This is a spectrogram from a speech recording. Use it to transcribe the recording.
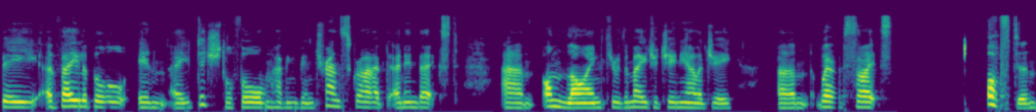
be available in a digital form, having been transcribed and indexed um, online through the major genealogy um, websites, often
